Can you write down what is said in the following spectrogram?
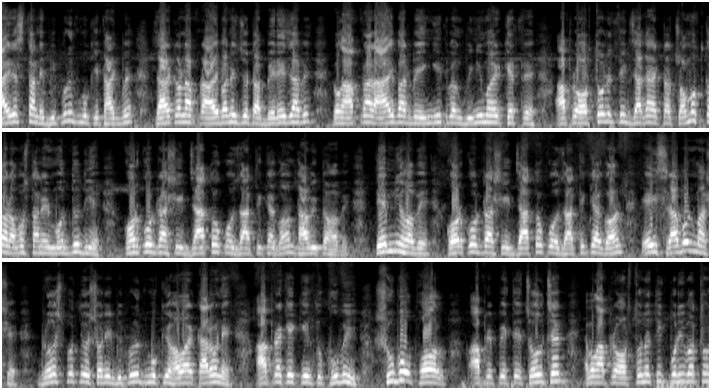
আয়ের স্থানে বিপরীতমুখী থাকবে, যার কারণে আপনার আয় বাণিজ্যটা বেড়ে যাবে এবং আপনার আয় বাড়বে। ইঙ্গিত এবং বিনিময়ের ক্ষেত্রে আপনার অর্থনৈতিক জায়গায় একটা চমৎকার অবস্থানের মধ্য দিয়ে কর্কট রাশির জাতক ও জাতিকাগণ ধাবিত হবে। তেমনি হবে কর্কট রাশির জাতক ও জাতিকাগণ এই শ্রাবণ মাসে বৃহস্পতি ও শনির বিপরীতমুখী হওয়ার কারণে আপনাকে কিন্তু খুবই শুভ ফল আপনি পেতে চলছেন এবং আপনার অর্থনৈতিক পরিবর্তন,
